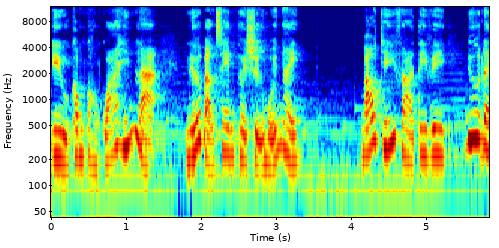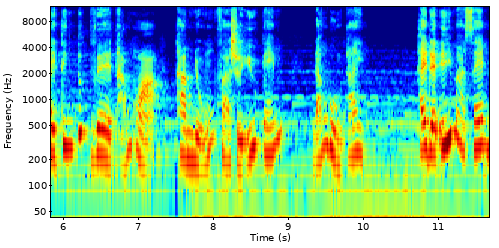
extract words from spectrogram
Điều không còn quá hiếm lạ nếu bạn xem thời sự mỗi ngày. Báo chí và TV đưa đầy tin tức về thảm họa, tham nhũng và sự yếu kém, đáng buồn thay. Hãy để ý mà xem,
